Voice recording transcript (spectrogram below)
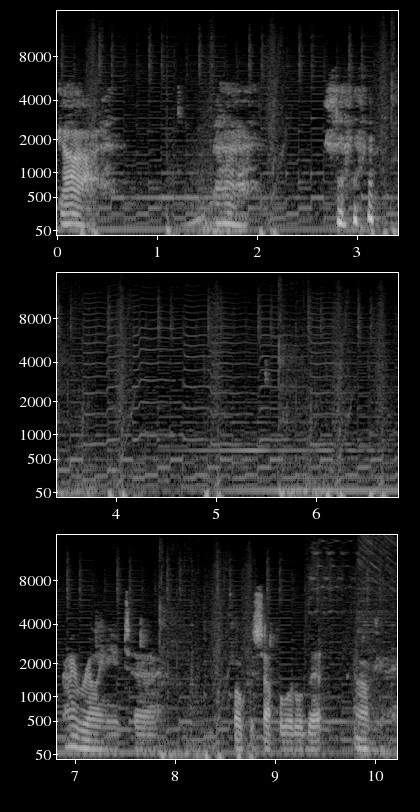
God. Ah. I really need to focus up a little bit. Okay.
